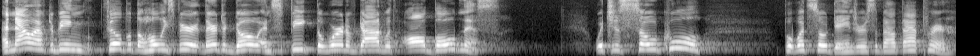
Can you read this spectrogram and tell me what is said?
And now, after being filled with the Holy Spirit, they're to go and speak the word of God with all boldness, which is so cool. But what's so dangerous about that prayer?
